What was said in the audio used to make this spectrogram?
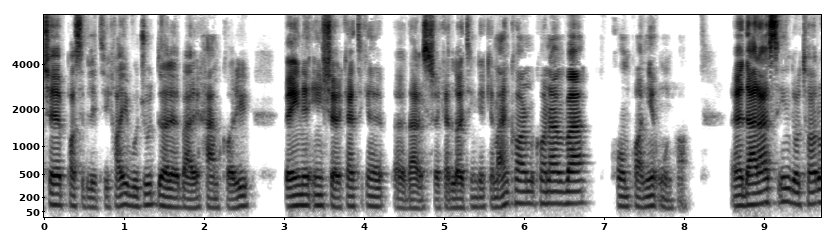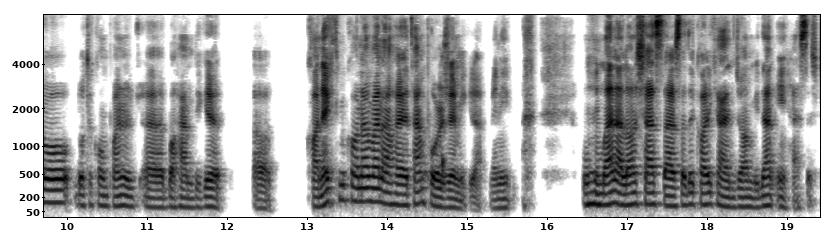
چه possibility هایی وجود داره برای همکاری بین این شرکتی که در شرکت lighting که من کار می‌کنم و کمپانی اونها. در اصل این دوتا رو دوتا کمپانی رو با همدیگه connect می‌کنم و نهایتا پروژه می‌گیرم. یعنی عموما الان 60 درصد کاری که انجام میدم این هستش.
